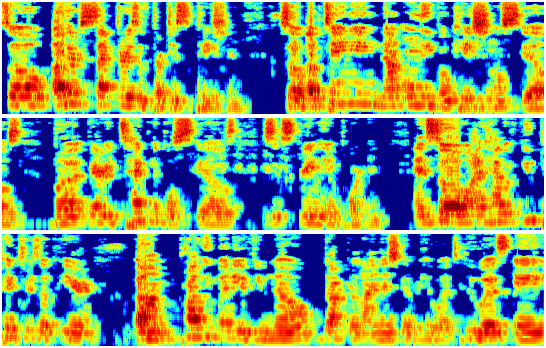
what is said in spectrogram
So other sectors of participation. So obtaining not only vocational skills, but very technical skills is extremely important. And so I have a few pictures up here. Um, probably many of you know Dr. Linus Gabriel, who was a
